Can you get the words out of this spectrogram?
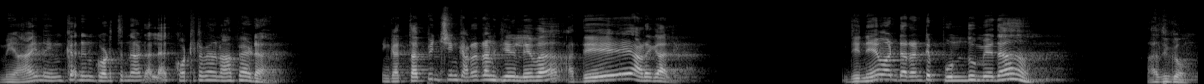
మీ ఆయన ఇంకా నేను కొడుతున్నాడా? లేక కొట్టడం ఏమైనా ఆపాడా? ఇంకా తప్పించి ఇంక అడగడానికి ఏం లేవా? అదే అడగాలి. దీన్ని ఏమంటారంటే పుండు మీద అదిగో.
